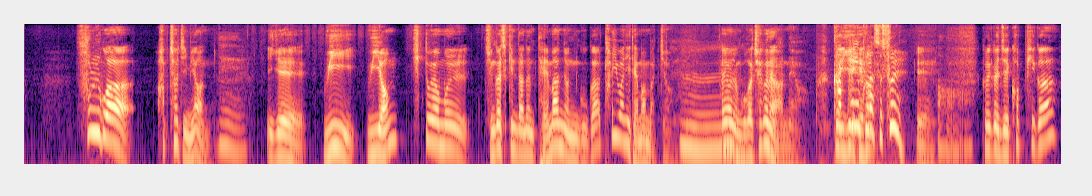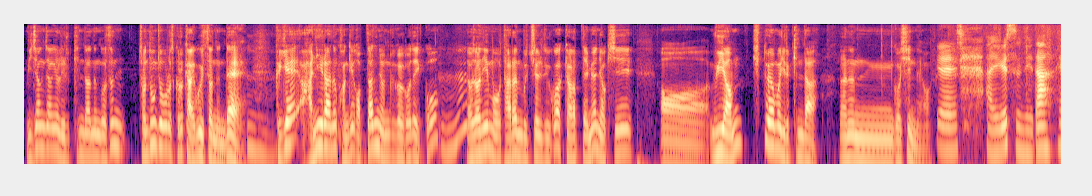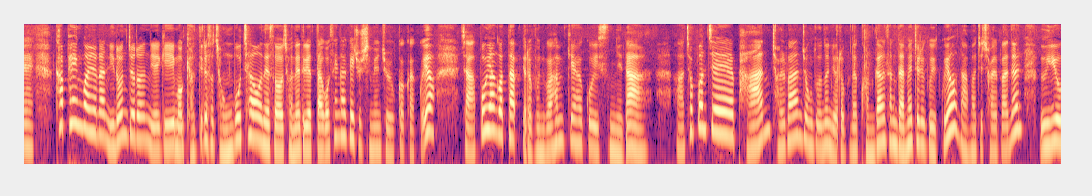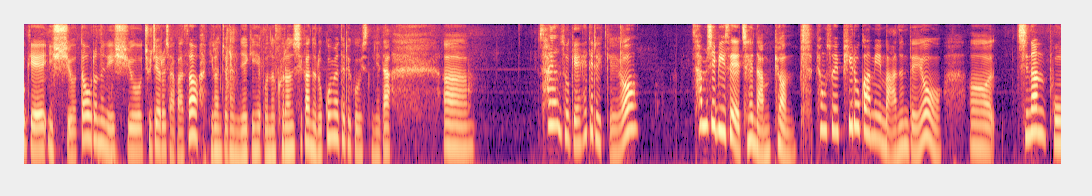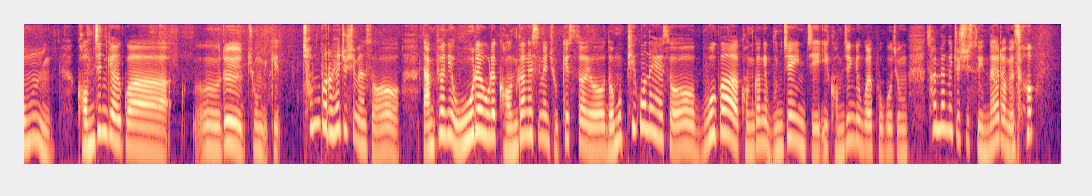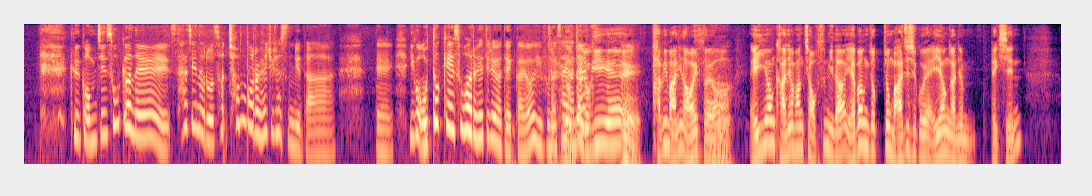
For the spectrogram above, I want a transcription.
술과 합쳐지면 네. 이게 위 위염, 식도염을 증가시킨다는 대만 연구가 타이완이 대만 맞죠. 음. 타이완 연구가 최근에 나왔네요. 그러니까 카페인 플러스 술. 예. 어. 그러니까 이제 커피가 위장 장애를 일으킨다는 것은 전통적으로 그렇게 알고 있었는데 음. 그게 아니라는 관계가 없다는 연구 결과도 있고 음. 여전히 뭐 다른 물질들과 결합되면 역시 어 위염, 식도염을 일으킨다. 라는 것이 있네요. 예, 알겠습니다. 예, 카페인 관련한 이런저런 얘기 뭐 곁들여서 정보 차원에서 전해드렸다고 생각해 주시면 좋을 것 같고요. 자, 뽀얀 거탑 여러분과 함께 하고 있습니다. 아, 첫 번째 반, 절반 정도는 여러분의 건강 상담 해드리고 있고요. 나머지 절반은 의료계 이슈, 떠오르는 이슈 주제로 잡아서 이런저런 얘기해보는 그런 시간으로 꾸며드리고 있습니다. 아, 사연 소개해드릴게요. 32세 제 남편. 평소에 피로감이 많은데요. 어, 지난 봄 검진 결과를 좀 이렇게 첨부를 해주시면서 남편이 오래오래 건강했으면 좋겠어요. 너무 피곤해해서 뭐가 건강에 문제인지 이 검진 결과를 보고 좀 설명해 주실 수 있나요? 라면서 그 검진 소견을 사진으로 첨부를 해주셨습니다. 네. 이거 어떻게 소화를 해드려야 될까요? 이분의 사연을. 일단 여기에 네. 답이 많이 나와 있어요. 음. A형 간염 항체 없습니다. 예방 접종 맞으시고요. A형 간염 백신.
